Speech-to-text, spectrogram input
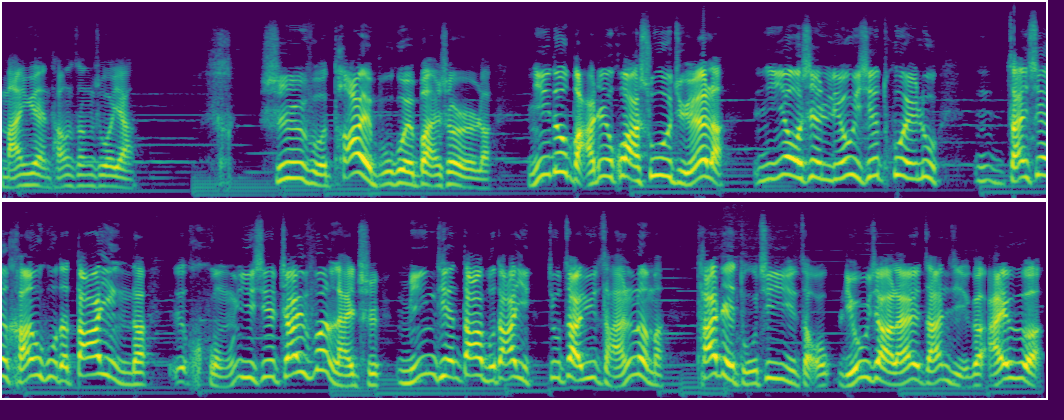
埋怨唐僧说：“呀，师傅太不会办事儿了！你都把这话说绝了，你要是留一些退路，嗯，咱先含糊的答应他，哄一些斋饭来吃。明天答不答应，就在于咱了嘛。他这赌气一走，留下来咱几个挨饿，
